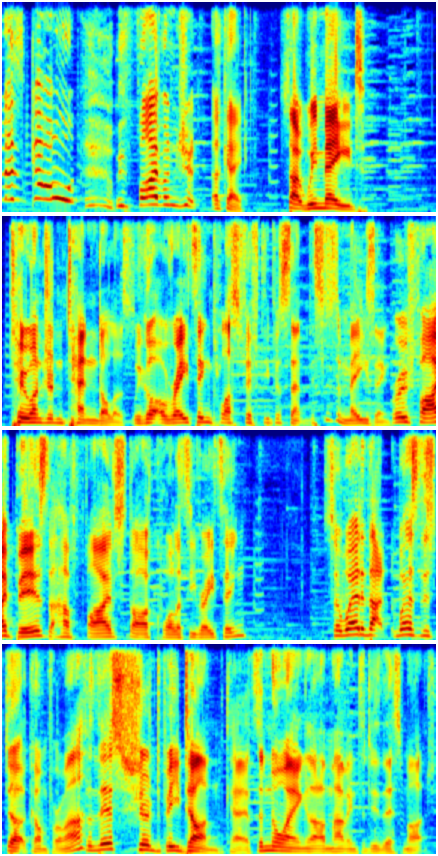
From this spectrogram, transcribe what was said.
Let's go. With 500... Okay. So, we made $210. We got a rating plus 50%. This is amazing. Brew five beers that have five star quality rating. So where did that, where's this dirt come from, huh? So this should be done. Okay, it's annoying that I'm having to do this much.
